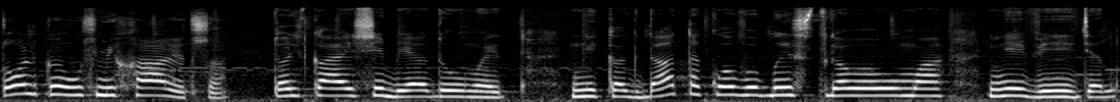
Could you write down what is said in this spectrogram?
только усмехается. Только о себе думает. Никогда такого быстрого ума не видел.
